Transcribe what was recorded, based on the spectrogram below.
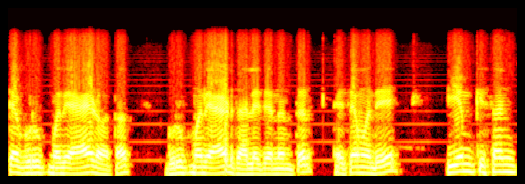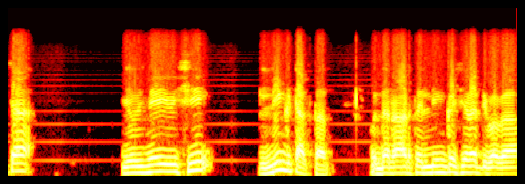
त्या ग्रुपमध्ये ऍड होतात. ग्रुपमध्ये ऍड झाल्याच्यानंतर त्याच्यामध्ये पीएम किसानच्या योजनेविषयी लिंक टाकतात. उदाहरणार्थ लिंक कशी राहते बघा?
